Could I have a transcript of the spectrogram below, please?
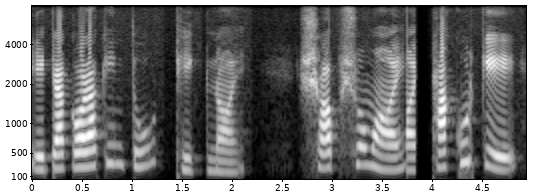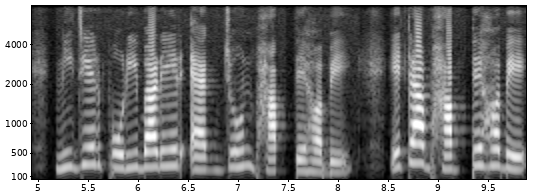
এটা করা কিন্তু ঠিক নয়। সব সময় ঠাকুরকে নিজের পরিবারের একজন ভাবতে হবে। এটা ভাবতে হবে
